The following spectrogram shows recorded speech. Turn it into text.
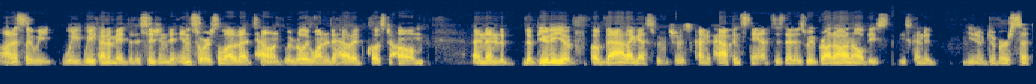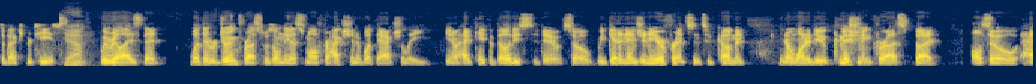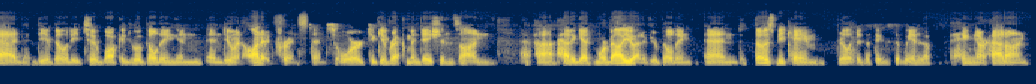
honestly we we we kind of made the decision to insource a lot of that talent. We really wanted to have it close to home. And then the, the beauty of of that i guess which was kind of happenstance is that as we brought on all these these kind of you know diverse sets of expertise yeah. we realized that what they were doing for us was only a small fraction of what they actually you know had capabilities to do. So we'd get an engineer, for instance, who'd come and you know want to do commissioning for us, but also had the ability to walk into a building and and do an audit, for instance, or to give recommendations on uh, how to get more value out of your building. And those became really the things that we ended up hanging our hat on.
